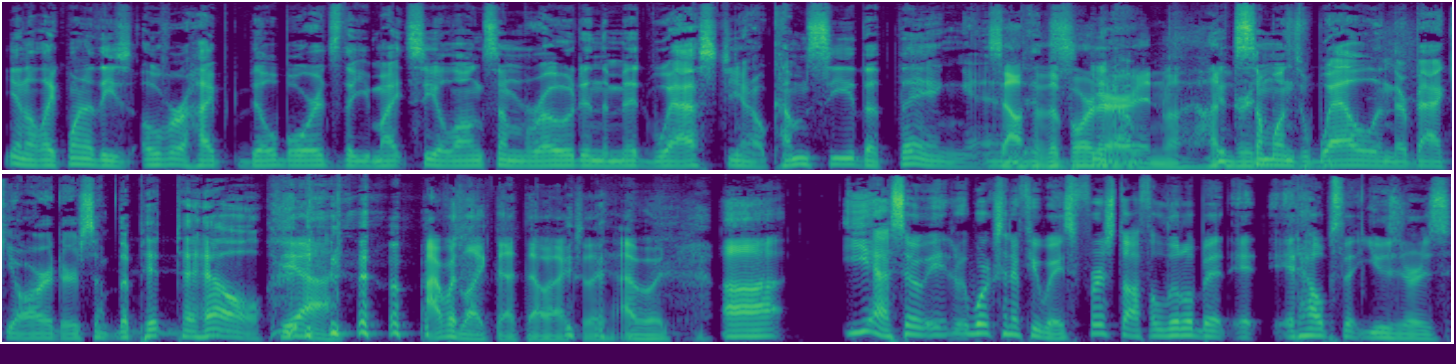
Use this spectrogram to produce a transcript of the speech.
you know, like one of these overhyped billboards that you might see along some road in the Midwest, you know, come see the thing. And South of the border you know, in hundred- someone's well in their backyard or something, the pit to hell. Yeah, I would like that though. Actually, I would. Uh, yeah, so it it works in a few ways. First off, a little bit it, it helps that users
